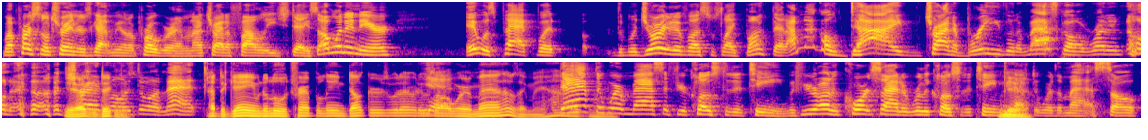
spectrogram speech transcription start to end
my personal trainers got me on a program and I try to follow each day. So I went in there. It was packed, but the majority of us was like, bunk that. I'm not gonna die trying to breathe with a mask on, running on a, on a Yeah, treadmill doing that. At the game, the little trampoline dunkers, whatever, they was Yeah. all wearing masks. I was like, man, they have to wear masks if you're close to the team. If you're on the court side or really close to the team, you Yeah. have to wear the mask. So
